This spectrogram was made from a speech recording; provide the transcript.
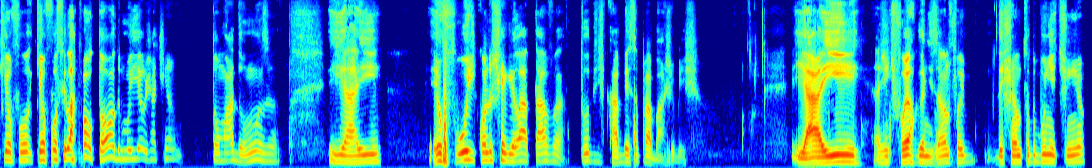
que eu, for, que eu fosse lá para o autódromo e eu já tinha tomado umas. E aí eu fui, quando eu cheguei lá, tava tudo de cabeça para baixo, bicho. E aí a gente foi organizando, foi deixando tudo bonitinho.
